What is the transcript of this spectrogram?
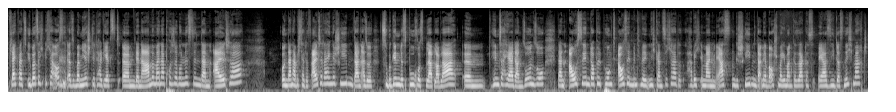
vielleicht, weil es übersichtlicher aussieht. Also bei mir steht halt jetzt ähm, der Name meiner Protagonistin, dann Alter. Und dann habe ich halt das Alter dahin geschrieben, dann also zu Beginn des Buches bla bla bla, ähm, hinterher dann so und so, dann Aussehen, Doppelpunkt. Aussehen bin ich mir nicht ganz sicher, das habe ich in meinem ersten geschrieben, da hat mir aber auch schon mal jemand gesagt, dass er sie das nicht macht.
